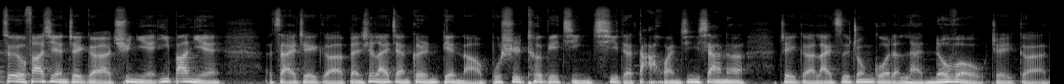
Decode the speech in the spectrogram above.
所以我发现，这个去年一八年，在这个本身来讲，个人电脑不是特别景气的大环境下呢，这个来自中国的 Lenovo 这个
